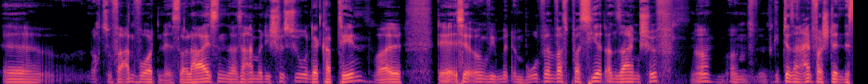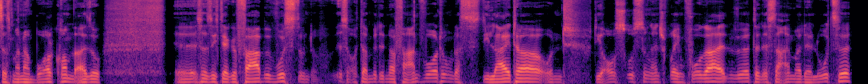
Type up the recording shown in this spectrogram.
äh, noch zu verantworten ist. Soll heißen, dass einmal die Schiffsführung der Kapitän, weil der ist ja irgendwie mit im Boot, wenn was passiert an seinem Schiff. Ne? Ähm, Es gibt ja sein Einverständnis, dass man an Bord kommt. Also äh, ist er sich der Gefahr bewusst und ist auch damit in der Verantwortung, dass die Leiter und die Ausrüstung entsprechend vorgehalten wird. Dann ist da einmal der Lotse,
